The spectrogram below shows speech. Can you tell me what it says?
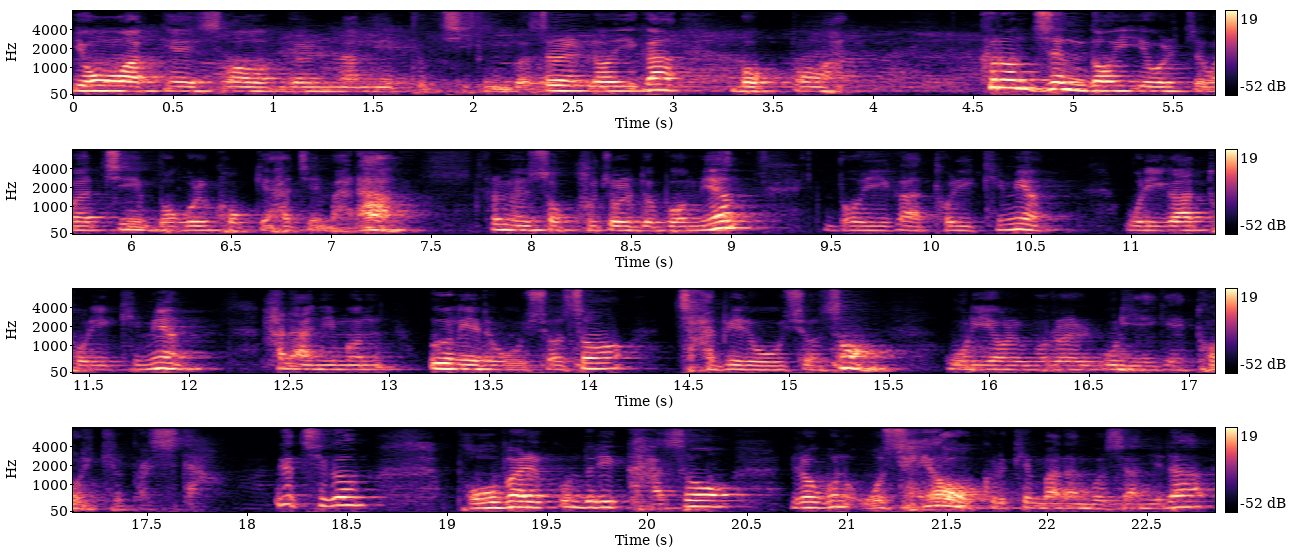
여호와께서 멸망에 붙이신 것을 너희가 목도한 그런즉 너희 열조같이 목을 곱게 하지 마라. 그러면서 구절도 보면 너희가 돌이키면 우리가 돌이키면 하나님은 은혜로우셔서 자비로우셔서 우리 얼굴을 우리에게 돌이킬 것이다. 그러니까 지금 보발꾼들이 가서 여러분 오세요 그렇게 말한 것이 아니라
